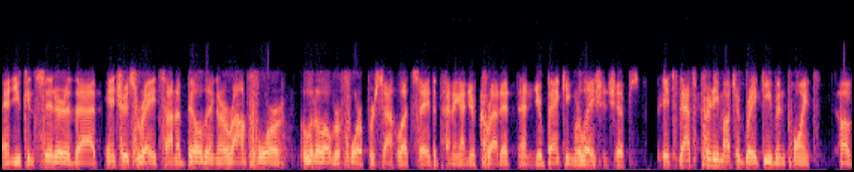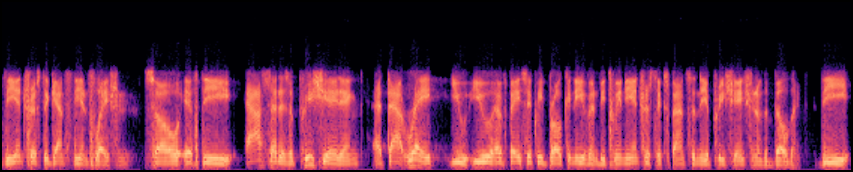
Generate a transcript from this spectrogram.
and you consider that interest rates on a building are around 4 a little over 4%, let's say, depending on your credit and your banking relationships. It's that's pretty much a break even point of the interest against the inflation. So if the asset is appreciating at that rate, you you have basically broken even between the interest expense and the appreciation of the building. The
